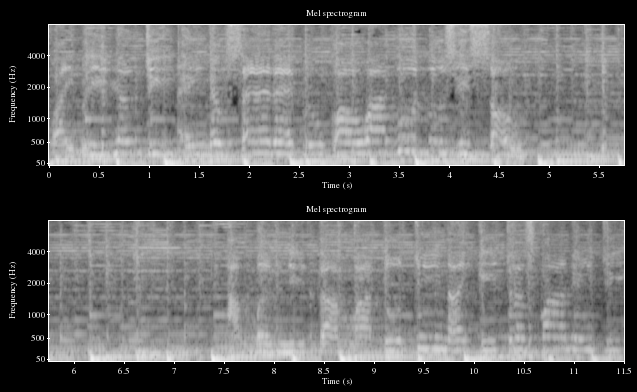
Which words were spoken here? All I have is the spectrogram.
vai brilhante em meu cérebro coágulos de sol. A manita matutina e que transparente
